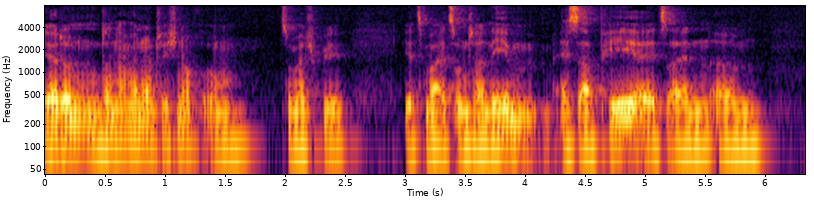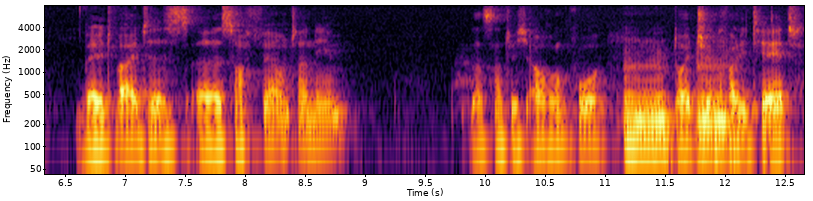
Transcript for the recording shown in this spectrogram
Ja, dann, dann haben wir natürlich noch um, zum Beispiel jetzt mal als Unternehmen SAP, als ein ähm, weltweites äh, Softwareunternehmen. Das ist natürlich auch irgendwo mhm. deutsche mhm. Qualität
